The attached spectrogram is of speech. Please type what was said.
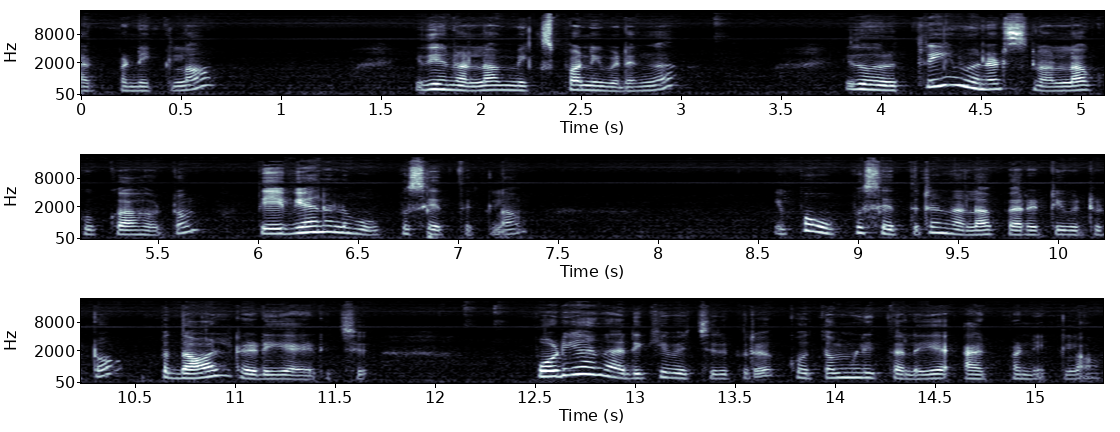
ஆட் பண்ணிக்கலாம். இதையும் நல்லா மிக்ஸ் பண்ணி விடுங்க. இது ஒரு த்ரீ மினிட்ஸ் நல்லா குக் ஆகட்டும். தேவையான அளவு உப்பு சேர்த்துக்கலாம். இப்போ உப்பு சேர்த்துட்டு நல்லா பரட்டி விட்டுட்டோம். இப்போ தால் ரெடி ஆகிடுச்சு பொடியாக நறுக்கி வச்சுருக்கிற கொத்தமல்லி தலையை ஆட் பண்ணிக்கலாம்.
